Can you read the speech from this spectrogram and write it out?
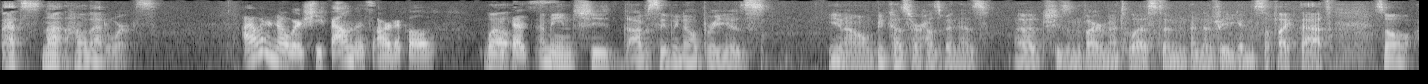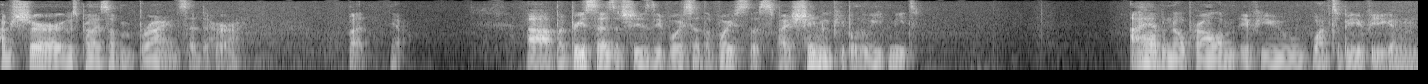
That's not how that works. I want to know where she found this article. Well, Because- I mean, she obviously we know Brie is, you know, because her husband is. Uh, she's an environmentalist and, and a vegan and stuff like that. So I'm sure it was probably something Brian said to her. But uh, but Brie says that she is the voice of the voiceless by shaming people who eat meat. I have no problem if you want to be a vegan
